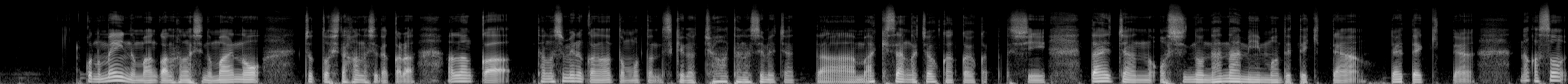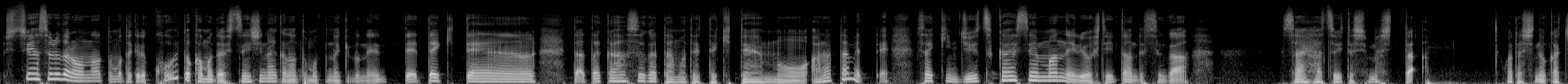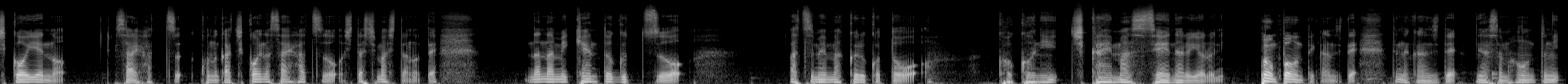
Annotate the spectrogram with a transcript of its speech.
このメインの漫画の話の前のちょっとした話だから、あ、なんか楽しめるかなと思ったんですけど、超楽しめちゃった。マキさんが超かっこよかったし、大ちゃんの推しのナナミンも出てきた。出てきて、なんかそう、出演するだろうなと思ったけど、声とかまでは出演しないかなと思ったんだけどね、出てきて、戦う姿も出てきて、もう改めて、最近呪術廻戦マンネリをしていたんですが、再発いたしました。私のガチ恋への再発、このガチ恋の再発をいたしましたので、ななみケントグッズを集めまくることを、ここに誓います、聖なる夜に。ポンポンって感じで、ってな感じで、皆様本当に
